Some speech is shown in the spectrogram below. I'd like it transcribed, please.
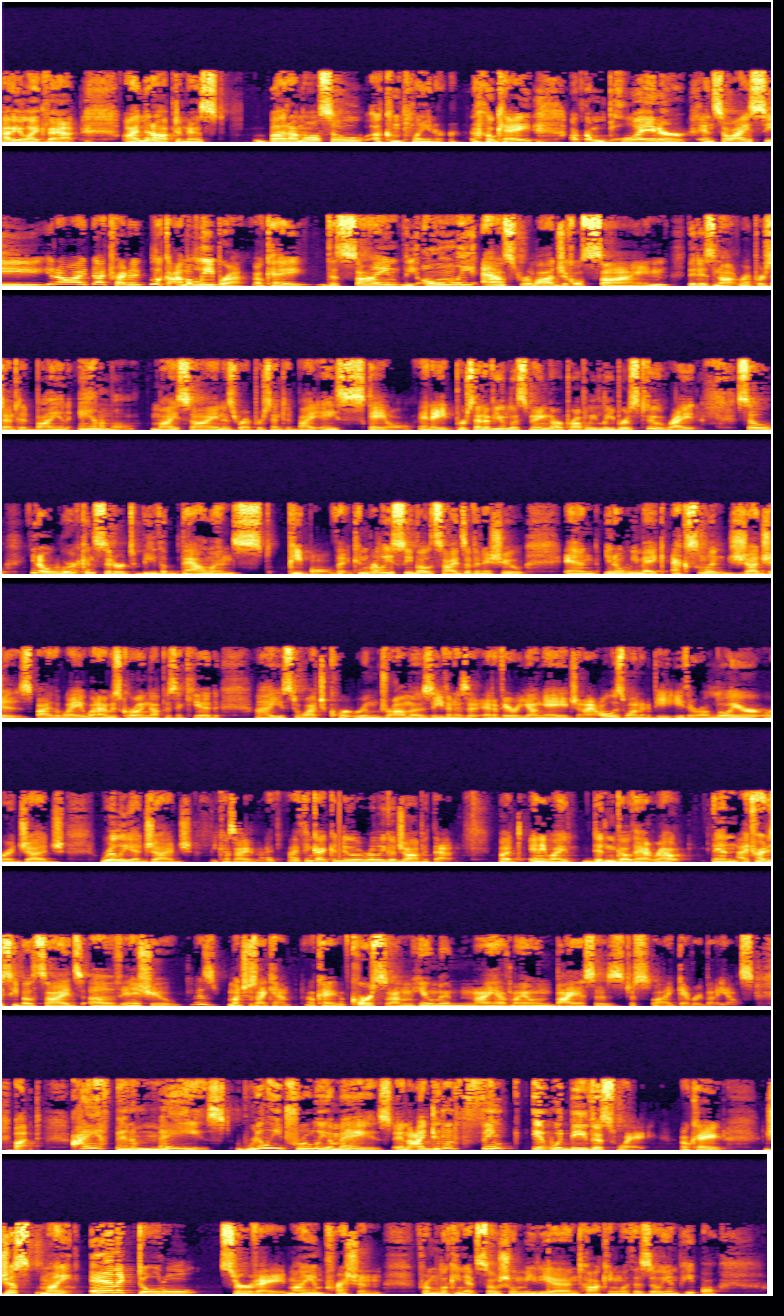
How do you like that? I'm an optimist but I'm also a complainer. Okay. A complainer. And so I see, you know, I, I, try to look, I'm a Libra. Okay. The sign, the only astrological sign that is not represented by an animal. My sign is represented by a scale and 8% of you listening are probably Libras too, right? So, you know, we're considered to be the balanced people that can really see both sides of an issue. And, you know, we make excellent judges, by the way. When I was growing up as a kid, I used to watch courtroom dramas, even as a, at a very young age. And I always wanted to be either a lawyer or a judge, really a judge, because I, I, I think I could do a really good job at that. But anyway, didn't go that route. And I try to see both sides of an issue as much as I can. Okay. Of course, I'm human and I have my own biases just like everybody else. But I have been amazed, really, truly amazed. And I didn't think it would be this way. Okay. Just my anecdotal survey, my impression from looking at social media and talking with a zillion people.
